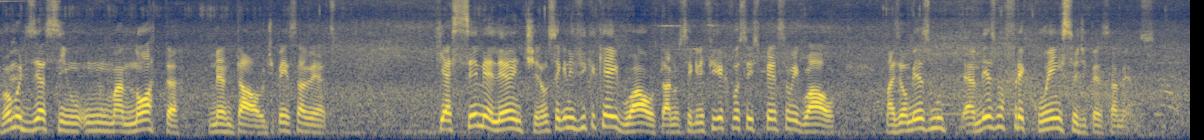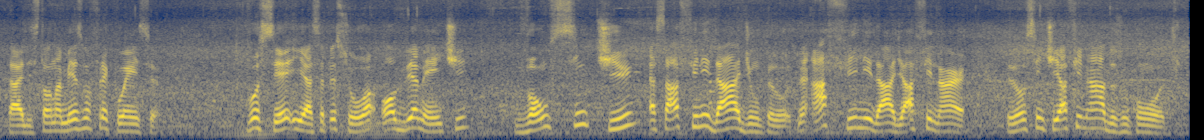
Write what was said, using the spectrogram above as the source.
vamos dizer assim, uma nota mental de pensamento que é semelhante, não significa que é igual, tá? Não significa que vocês pensam igual, mas é, o mesmo, é a mesma frequência de pensamentos, tá? Eles estão na mesma frequência. Você e essa pessoa, obviamente, vão sentir essa afinidade um pelo outro, né? Afinidade, afinar. Vocês vão sentir afinados um com o outro.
